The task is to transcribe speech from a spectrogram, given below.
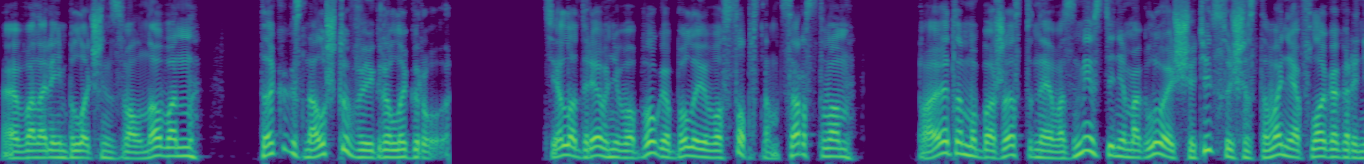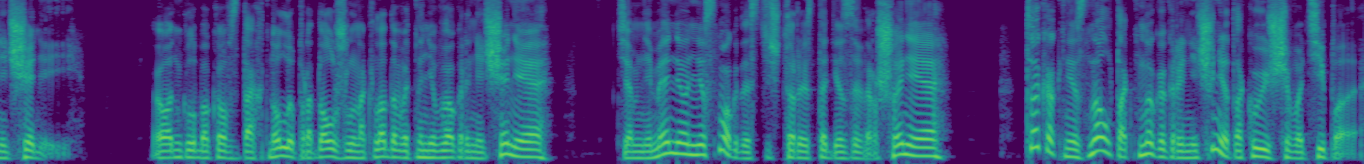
Ван Линь был очень взволнован, так как знал, что выиграл игру. Тело древнего бога было его собственным царством, поэтому божественное возмездие не могло ощутить существование флага ограничений. Он глубоко вздохнул и продолжил накладывать на него ограничения. Тем не менее, он не смог достичь второй стадии завершения, так как не знал так много ограничений атакующего типа.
